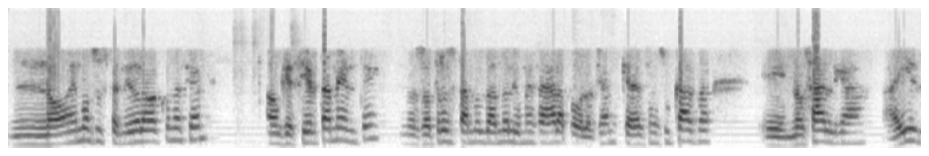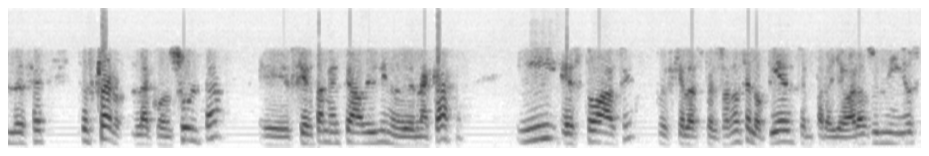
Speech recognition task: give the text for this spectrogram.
No hemos suspendido la vacunación, aunque ciertamente nosotros estamos dándole un mensaje a la población, quédese en su casa, eh, no salga, aíslese. Entonces, claro, la consulta eh, ciertamente ha disminuido en la caja. Y esto hace pues que las personas se lo piensen para llevar a sus niños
